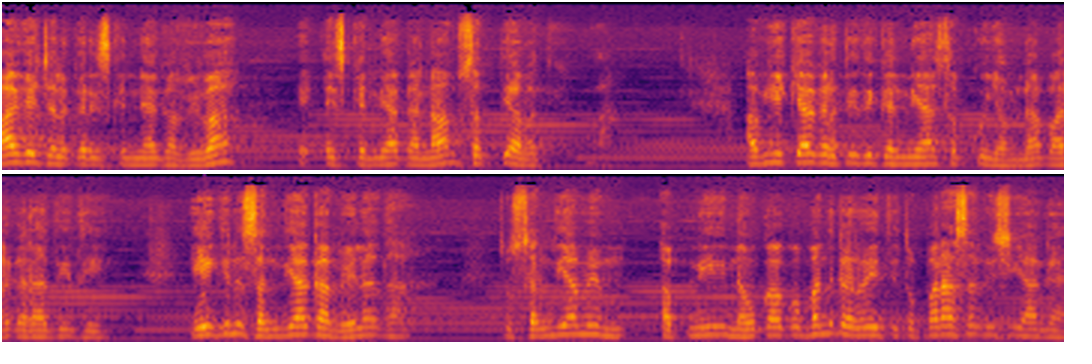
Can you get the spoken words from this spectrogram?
आगे चलकर इस कन्या का विवाह, इस कन्या का नाम सत्यावती हुआ। अब ये क्या करती थी कन्या? सबको यमुना पार कराती थी। एक दिन संध्या का बेला था तो संध्या में अपनी नौका को बंद कर रही थी तो पराशर ऋषि आ गए।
